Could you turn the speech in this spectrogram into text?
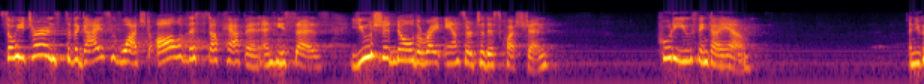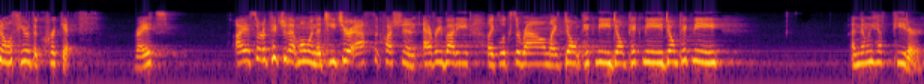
So he turns to the guys who've watched all of this stuff happen and he says, You should know the right answer to this question. Who do you think I am? And you can almost hear the crickets, right? I sort of picture that moment when the teacher asks the question and everybody like looks around like, don't pick me, don't pick me, don't pick me. And then we have Peter.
